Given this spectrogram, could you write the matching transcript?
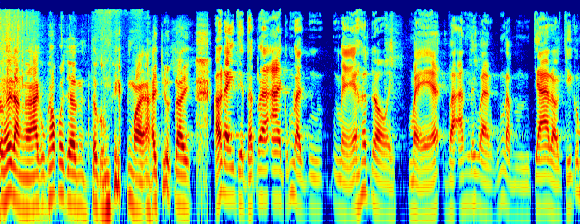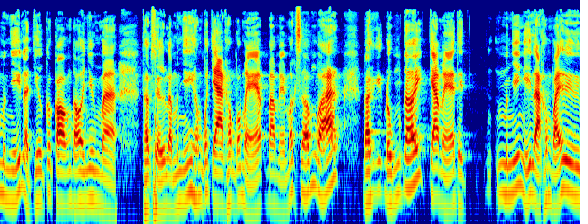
tôi thấy rằng ai cũng khóc hết trơn, tôi cũng biết mời ai trước đây. Ở đây thì thật ra ai cũng là mẹ hết rồi, mẹ và anh lê hoàng cũng là cha rồi. Chỉ có minh nhí là chưa có con thôi, nhưng mà thật sự là minh nhí không có cha, không có mẹ. Ba mẹ mất sớm quá. Và cái đụng tới cha mẹ thì minh nhí nghĩ là không phải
